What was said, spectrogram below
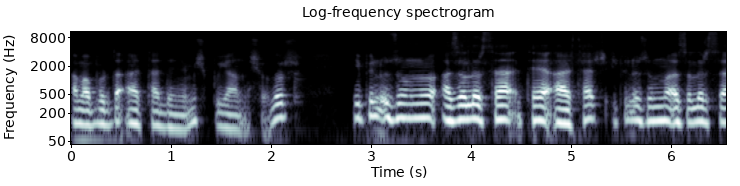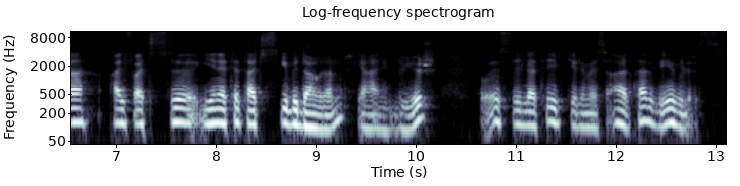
Ama burada artar denilmiş. Bu yanlış olur. İpin uzunluğu azalırsa T artar. İpin uzunluğu azalırsa alfa açısı yine teta açısı gibi davranır. Yani büyür. Dolayısıyla T ip gerilmesi artar diyebiliriz.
